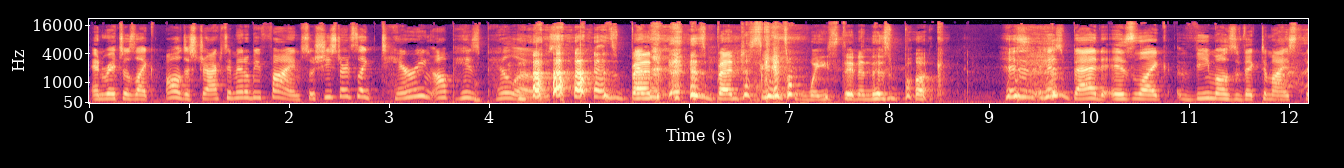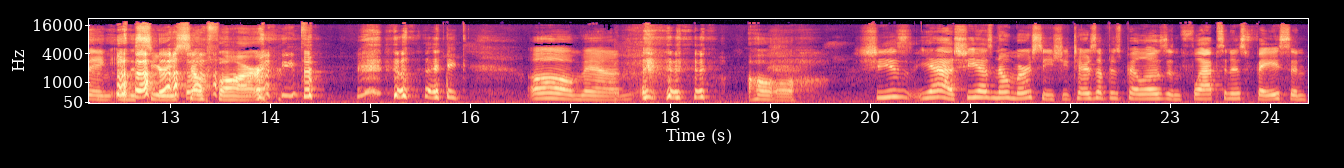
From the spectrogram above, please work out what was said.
and Rachel's like, I'll distract him, it'll be fine. So she starts like tearing up his pillows. his bed his bed just gets wasted in this book. his his bed is like the most victimized thing in the series so far. like, oh man. Oh. She's yeah, she has no mercy. She tears up his pillows and flaps in his face and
